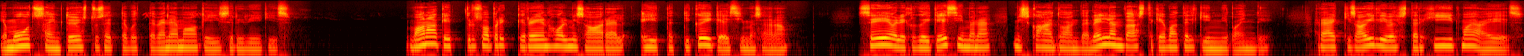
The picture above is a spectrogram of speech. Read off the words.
ja moodsaim tööstusettevõte Venemaa keisririigis. vana ketrusvabrik Kreenholmi saarel ehitati kõige esimesena. see oli ka kõige esimene, mis kahe tuhande neljanda aasta kevadel kinni pandi, rääkis Aili Vester hiidmaja ees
